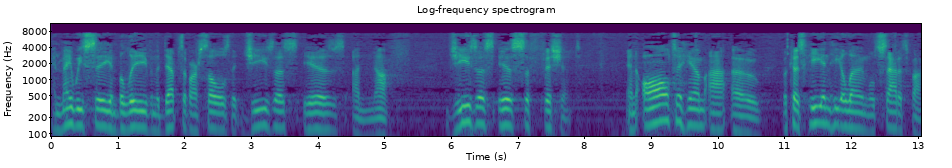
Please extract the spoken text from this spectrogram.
And may we see and believe in the depths of our souls that Jesus is enough. Jesus is sufficient. And all to Him I owe because He and He alone will satisfy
